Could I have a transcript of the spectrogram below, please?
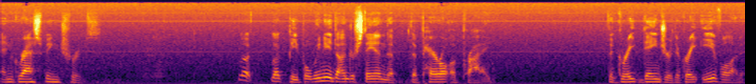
and grasping truth. Look, look, people, we need to understand the, the peril of pride, the great danger, the great evil of it.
